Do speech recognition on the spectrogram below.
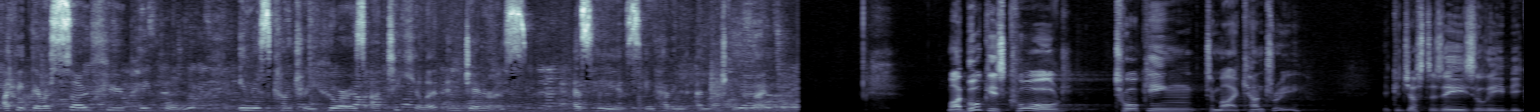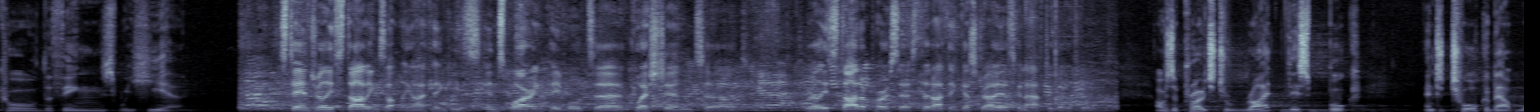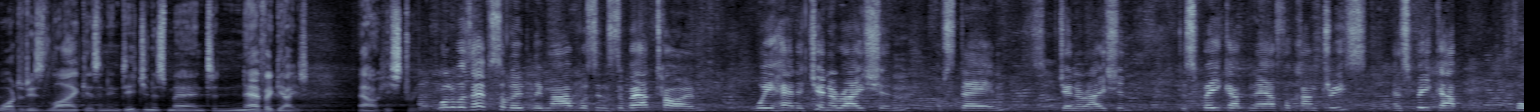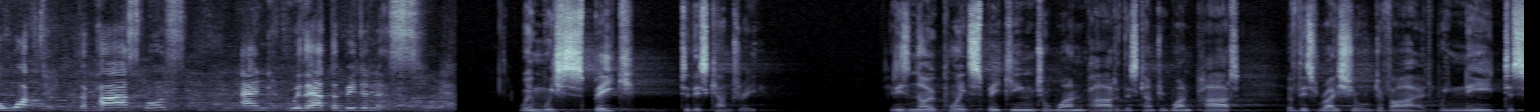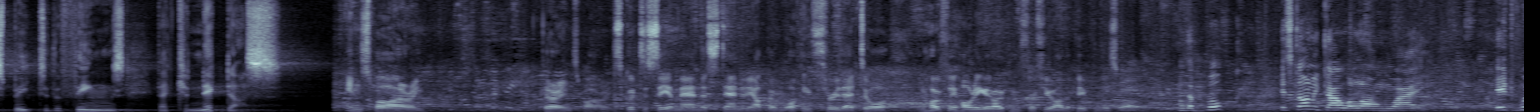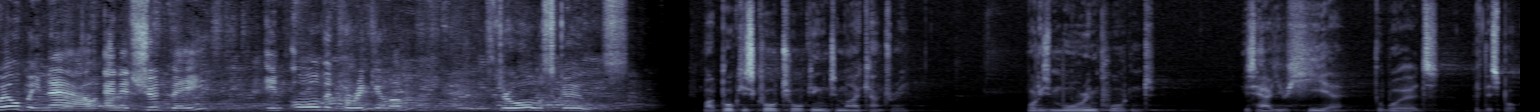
I think there are so few people in this country who are as articulate and generous as he is in having a national debate. My book is called Talking to My Country. It could just as easily be called The Things We Hear. Stan's really starting something, I think. He's inspiring people to question, to really start a process that I think Australia is going to have to go through. I was approached to write this book and to talk about what it is like as an Indigenous man to navigate our history. Well, it was absolutely marvellous, and it's about time we had a generation of Stan's generation to speak up now for countries and speak up for what the past was and without the bitterness. When we speak to this country, it is no point speaking to one part of this country, one part of this racial divide. We need to speak to the things that connect us. Inspiring. Very inspiring. It's good to see a man that's standing up and walking through that door and hopefully holding it open for a few other people as well. The book is going to go a long way. It will be now and it should be in all the curriculum through all the schools. My book is called Talking to My Country. What is more important is how you hear the words of this book.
